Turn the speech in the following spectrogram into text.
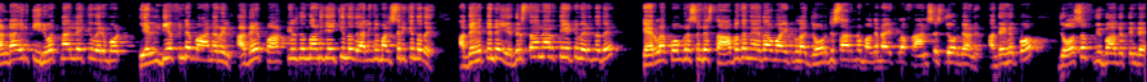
രണ്ടായിരത്തി ഇരുപത്തിനാലിലേക്ക് വരുമ്പോൾ എൽ ഡി എഫിന്റെ ബാനറിൽ അതേ പാർട്ടിയിൽ നിന്നാണ് ജയിക്കുന്നത് അല്ലെങ്കിൽ മത്സരിക്കുന്നത്. അദ്ദേഹത്തിന്റെ എതിർ സ്ഥാനാർത്ഥിയായിട്ട് വരുന്നത് കേരള കോൺഗ്രസിന്റെ സ്ഥാപക നേതാവായിട്ടുള്ള ജോർജ് സാറിന്റെ മകനായിട്ടുള്ള ഫ്രാൻസിസ് ജോർജ് ആണ് അദ്ദേഹം ഇപ്പോ ജോസഫ് വിഭാഗത്തിന്റെ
